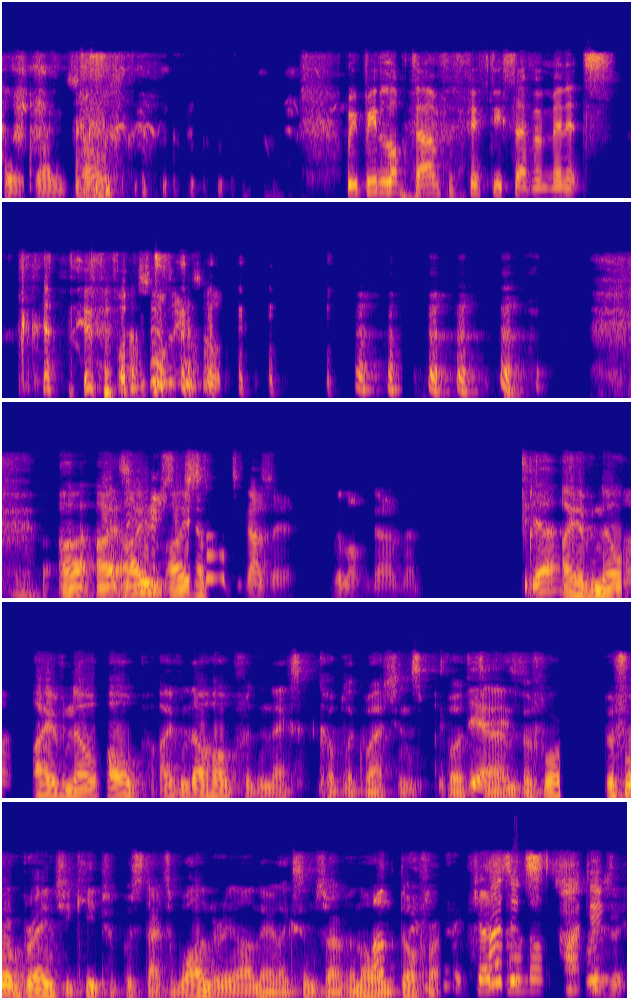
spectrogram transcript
poor brain cells. We've been locked down for 57 minutes. This That's all podcast- it's got. I I it I, I have started, has it? The lockdown then. yeah. I have no I have no hope. I have no hope for the next couple of questions. But Yes. um, before before Branchy keeps starts wandering on there like some sort of an old duffer. Has it started?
